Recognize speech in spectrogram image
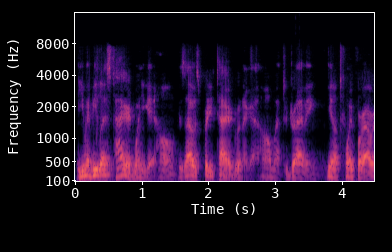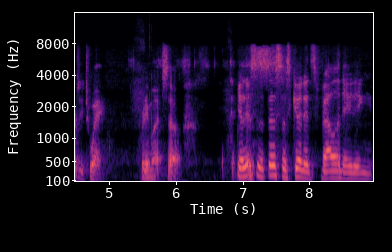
You may be less tired when you get home because I was pretty tired when I got home after driving, you know, 24 hours each way, pretty much. So, yeah, this is this is good. It's validating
